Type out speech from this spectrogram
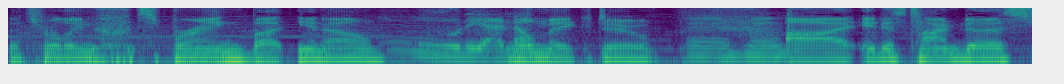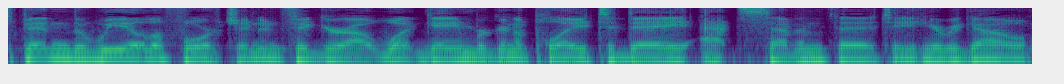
It's really not spring, but you know, Ooh, yeah, we'll make do. Uh, it is time to spin the wheel of fortune and figure out what game we're going to play today at 7.30. Here we go.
